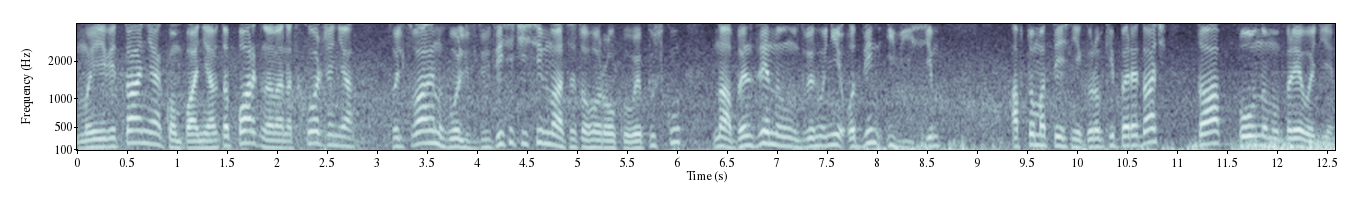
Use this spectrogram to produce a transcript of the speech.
Мої вітання, компанія Автопарк, нове надходження. Volkswagen Golf 2017 року випуску на бензиновому двигуні 1,8, автоматичній коробці передач та повному приводі.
